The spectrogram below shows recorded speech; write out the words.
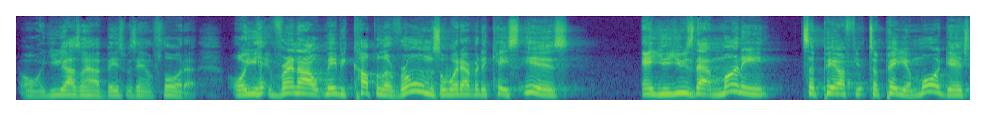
or you guys don't have basements here in Florida, or you rent out maybe a couple of rooms or whatever the case is, and you use that money to pay off your, to pay your mortgage,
